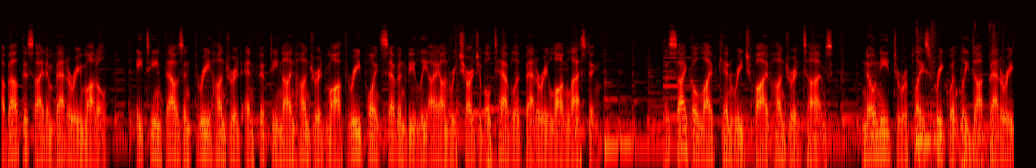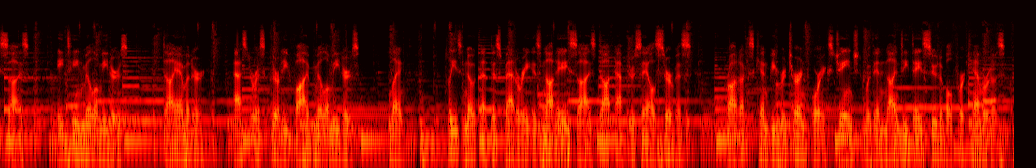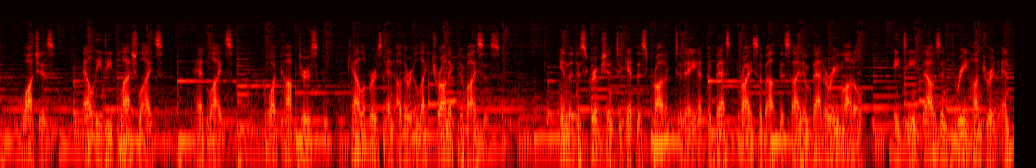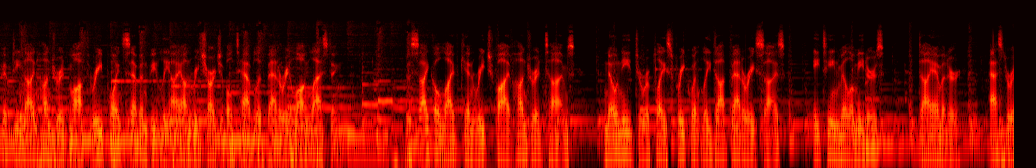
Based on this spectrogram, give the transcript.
About this item battery model, 18350-900 mAh 3.7V Li-ion rechargeable flat top battery long lasting. The cycle life can reach 500 times, no need to replace frequently. Battery size, 18 mm, diameter, asterisk 35 mm, length. Please note that this battery is not a size. After sales service, products can be returned or exchanged within 90 days suitable for cameras, watches, LED flashlights, headlights, quadcopters, calipers and other electronic devices. In the description to get this product today at the best price about this item battery model, 18350 900 mAh 3.7V Li-ion rechargeable flat top battery long lasting. The cycle life can reach 500 times, no need to replace frequently. Battery size, 18 mm, diameter, asterisk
